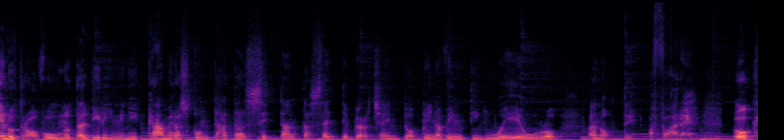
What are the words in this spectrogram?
e lo trovo un hotel di Rimini, camera scontata al 77%, appena 22 euro a notte a fare. Ok,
